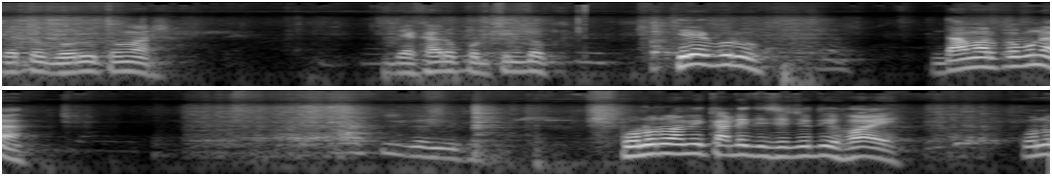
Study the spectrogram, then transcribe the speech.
যত গরু তোমার দেখার উপর ছিল লোক। কিরে গরু দাম আর কব না? আর কি করবি পনেরো আমি কাটি দিছি যদি হয় কোনো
